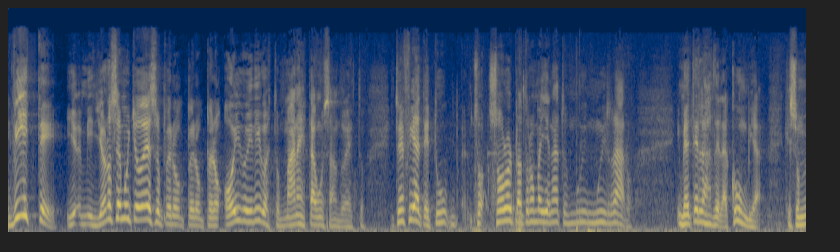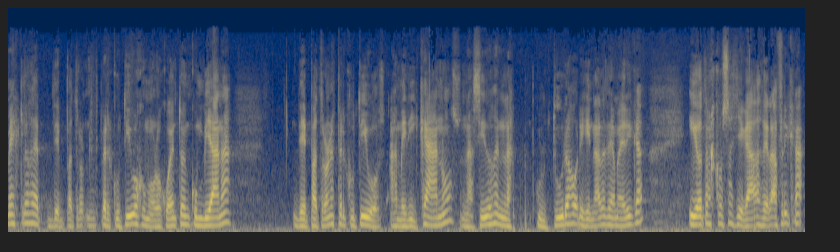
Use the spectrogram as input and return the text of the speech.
¿Viste? Yo, yo no sé mucho de eso, pero, pero, pero oigo y digo, estos manes están usando esto. Entonces fíjate, tú, so- solo el patrón vallenato es muy, muy raro. Y mete las de la cumbia, que son mezclas de, de patrones percutivos, como lo cuento en cumbiana, de patrones percutivos americanos, nacidos en las culturas originales de América, y otras cosas llegadas del África,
